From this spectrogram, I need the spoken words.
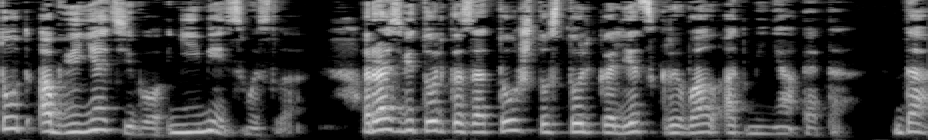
Тут обвинять его не имеет смысла. Разве только за то, что столько лет скрывал от меня это. Да,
